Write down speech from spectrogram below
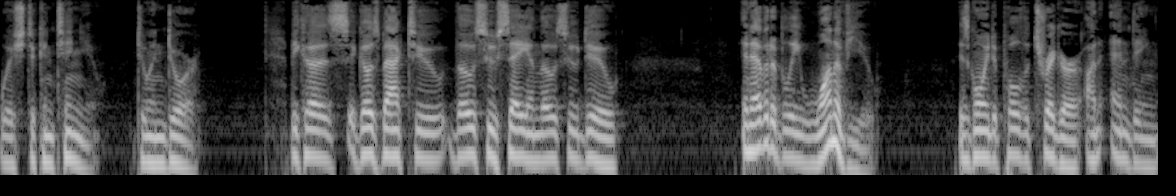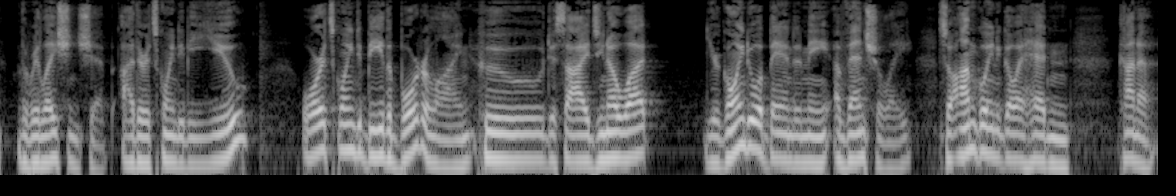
wish to continue to endure. Because it goes back to those who say and those who do. Inevitably, one of you is going to pull the trigger on ending the relationship. Either it's going to be you or it's going to be the borderline who decides, you know what? You're going to abandon me eventually. So I'm going to go ahead and kind of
